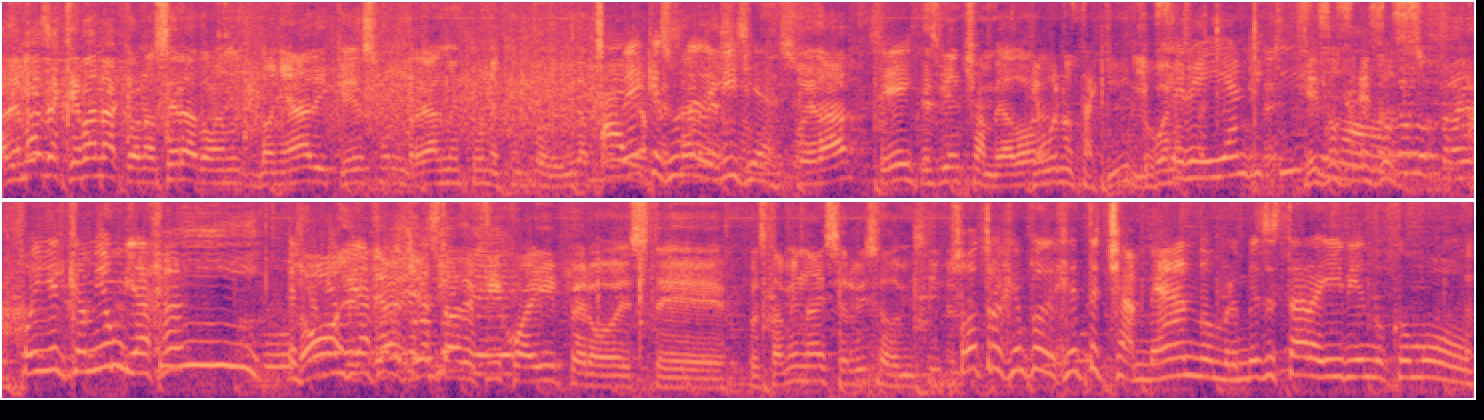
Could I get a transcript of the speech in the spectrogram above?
además de que van a conocer a don- Doña Adi, que es un, realmente un ejemplo de vida. Ve A que es una de su- delicia. Su, edad Sí. es bien chambeadora. Qué buenos taquitos. Y buenos Se veían taquitos, ¿eh? riquísimos. Esos, esos. Oye, ¿el camión viaja? ¿El No, camión eh, viaja? ya, ya está de fijo ahí, pero este, pues también hay servicio a domicilio. Es otro ejemplo de gente chambeando, hombre, en vez de estar ahí viendo cómo...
